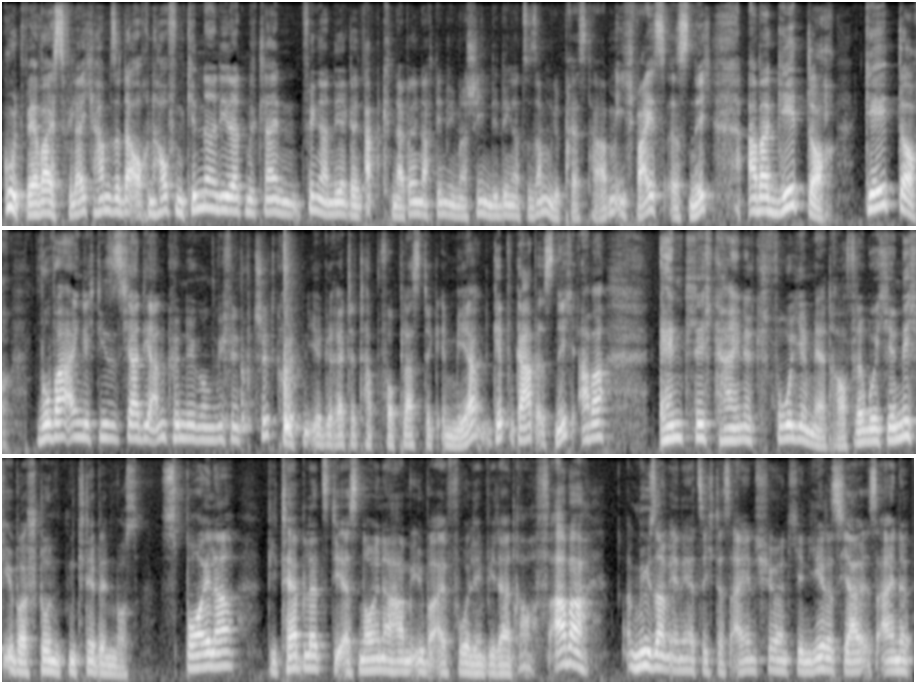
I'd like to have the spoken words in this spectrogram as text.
Gut, wer weiß, vielleicht haben sie da auch einen Haufen Kinder, die das mit kleinen Fingernägeln abknabbeln, nachdem die Maschinen die Dinger zusammengepresst haben. Ich weiß es nicht. Aber geht doch. Geht doch. Wo war eigentlich dieses Jahr die Ankündigung, wie viele Schildkröten ihr gerettet habt vor Plastik im Meer? Gab es nicht, aber endlich keine Folie mehr drauf, wo ich hier nicht über Stunden knibbeln muss. Spoiler, die Tablets, die S9er haben überall Folien wieder drauf. Aber mühsam ernährt sich das Einhörnchen. Jedes Jahr ist eine,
